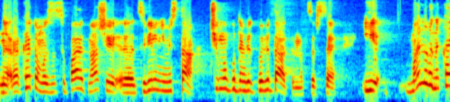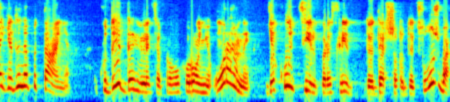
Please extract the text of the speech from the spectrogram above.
Е, Ракетами засипають наші е, цивільні міста. Чим ми будемо відповідати на це все? І в мене виникає єдине питання: куди дивляться правоохоронні органи, яку ціль переслідує Держаудитслужба,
